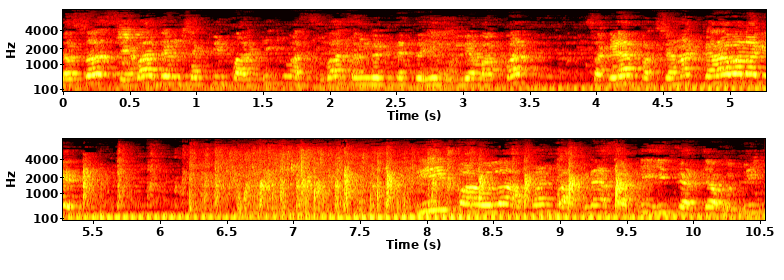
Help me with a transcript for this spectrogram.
तसं सेवा जनशक्ती पार्टी किंवा सेवा संघटनेचंही मूल्यमापन सगळ्या पक्षांना करावं लागेल. ती पावलं आपण टाकण्यासाठी ही चर्चा होती.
